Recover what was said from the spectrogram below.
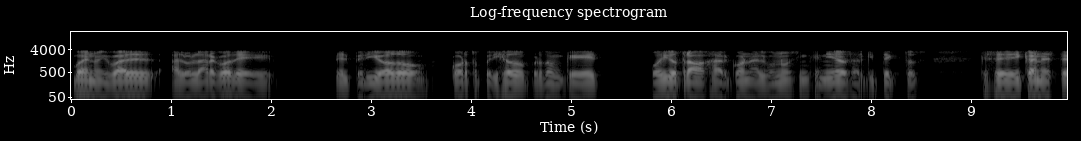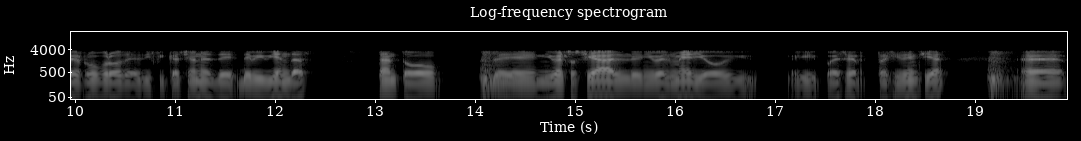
Bueno, igual a lo largo de, del periodo, corto periodo, perdón, que he podido trabajar con algunos ingenieros, arquitectos que se dedican a este rubro de edificaciones de, viviendas, tanto de nivel social, de nivel medio y, puede ser residencias, eh,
